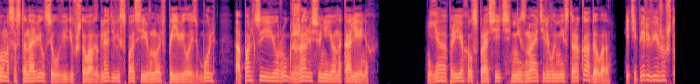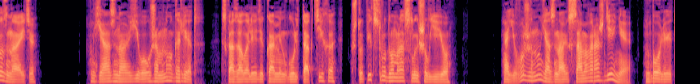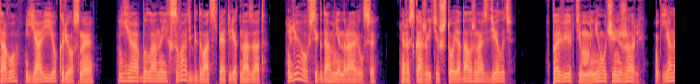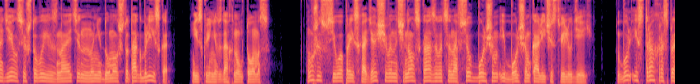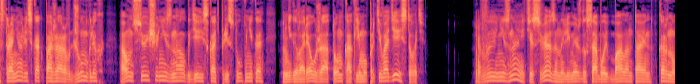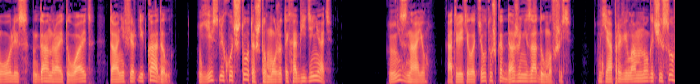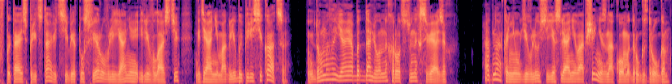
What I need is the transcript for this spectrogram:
Томас остановился, увидев, что во взгляде Веспасии вновь появилась боль, а пальцы ее рук сжались у нее на коленях. «Я приехал спросить, не знаете ли вы мистера Каддела, и теперь вижу, что знаете». «Я знаю его уже много лет», — сказала леди Камингуль так тихо, что Пит с трудом расслышал ее. «А его жену я знаю с самого рождения. Более того, я ее крестная. Я была на их свадьбе 25 лет назад. Лео всегда мне нравился. Расскажите, что я должна сделать?» «Поверьте, мне очень жаль. Я надеялся, что вы их знаете, но не думал, что так близко», — искренне вздохнул Томас. Ужас всего происходящего начинал сказываться на все большем и большем количестве людей. Боль и страх распространялись, как пожар в джунглях, а он все еще не знал, где искать преступника, не говоря уже о том, как ему противодействовать. Вы не знаете, связаны ли между собой Балантайн, Корнуоллис, Данрайт Уайт, Танифер и Кадл? Есть ли хоть что-то, что может их объединять? Не знаю, ответила тетушка, даже не задумавшись. Я провела много часов, пытаясь представить себе ту сферу влияния или власти, где они могли бы пересекаться. Думала я и об отдаленных родственных связях. Однако не удивлюсь, если они вообще не знакомы друг с другом.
